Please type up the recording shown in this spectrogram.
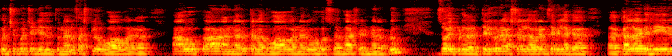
కొంచెం కొంచెం ఎదుగుతున్నాను. ఫస్ట్లో వావ్ ఆ, అన్నారు తర్వాత వావ్ అన్నారు ఓహో స్వభాష అంటున్నారు అప్పుడు. సో ఇప్పుడు తెలుగు రాష్ట్రాల్లో ఎవరైనా సరే ఇలాగా కలర్డ్ హెయిర్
